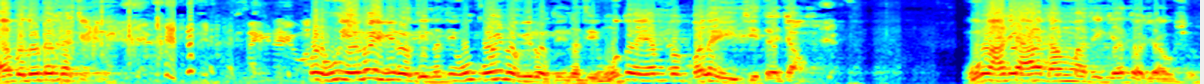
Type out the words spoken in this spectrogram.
આ બધું ડખા ચડ્યું પણ હું એનોય વિરોધી નથી, હું કોઈનો વિરોધી નથી. હું તો એમ તો ભલે ઈ જીતે, જાઉં. હું આજે આ ગામમાંથી કહેતો જાઉં છું.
